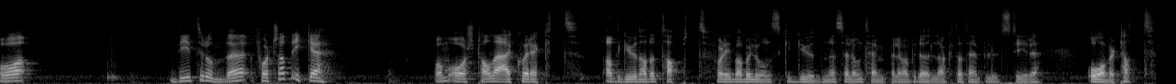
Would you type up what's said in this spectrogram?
Og de trodde fortsatt ikke om årstallet er korrekt, at Gud hadde tapt for de babylonske gudene, selv om tempelet var blitt ødelagt og tempelutstyret overtatt.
